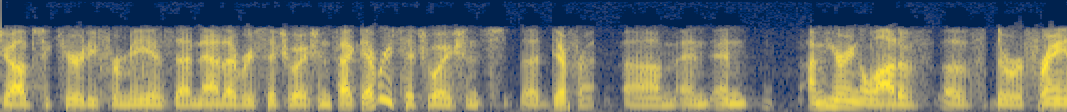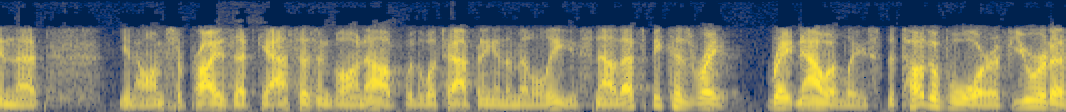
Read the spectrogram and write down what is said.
job security for me. Is that not every situation, in fact, every situation's uh, different. Um, and and I'm hearing a lot of of the refrain that you know I'm surprised that gas hasn't gone up with what's happening in the Middle East. Now that's because right right now at least the tug of war. If you were to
